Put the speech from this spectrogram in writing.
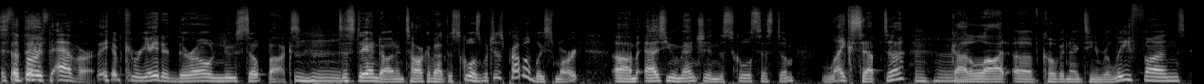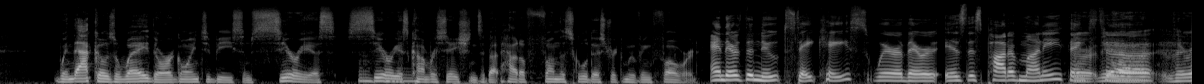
it's the first ever. They have created their own new soapbox Mm-hmm. to stand on and talk about the schools, which is probably smart. Um, as you mentioned, the school system, like SEPTA, Mm-hmm. got a lot of COVID 19 relief funds. When that goes away, there are going to be some serious, serious Mm-hmm. conversations about how to fund the school district moving forward. And there's the Newt state case where there is this pot of money thanks there, to. yeah, there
